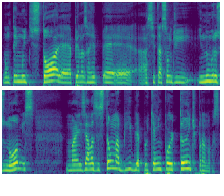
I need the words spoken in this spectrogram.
não tem muita história, é apenas a, é, é, a citação de inúmeros nomes, mas elas estão na Bíblia porque é importante para nós,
